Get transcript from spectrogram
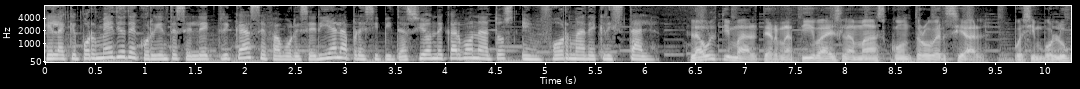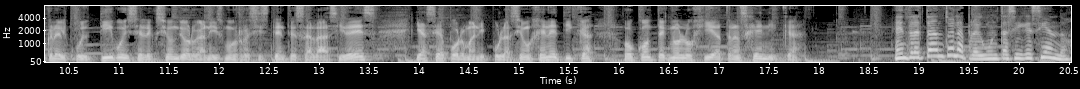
en la que por medio de corrientes eléctricas se favorecería la precipitación de carbonatos en forma de cristal. La última alternativa es la más controversial, pues involucra el cultivo y selección de organismos resistentes a la acidez, ya sea por manipulación genética o con tecnología transgénica. Entre tanto, la pregunta sigue siendo,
